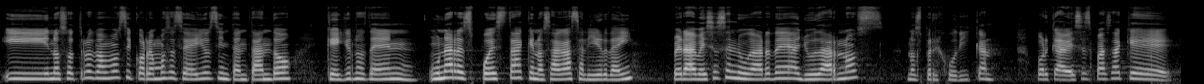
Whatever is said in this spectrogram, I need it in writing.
Y nosotros vamos y corremos hacia ellos intentando que ellos nos den una respuesta que nos haga salir de ahí. Pero a veces en lugar de ayudarnos, nos perjudican. Porque a veces pasa que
